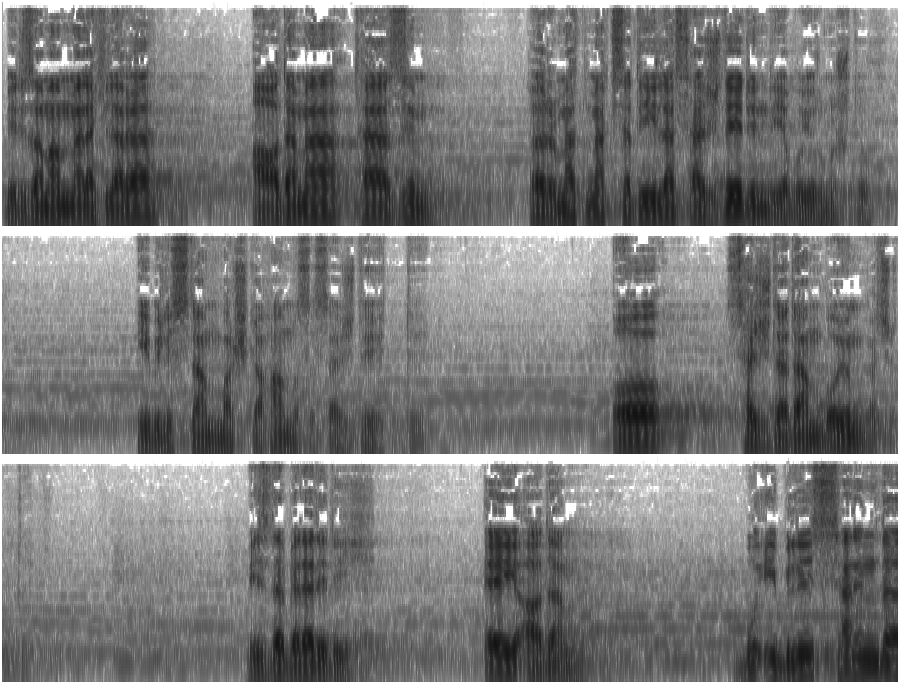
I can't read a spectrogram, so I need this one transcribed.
Bir zaman mələklərə Adəmə təzim, hörmət məqsədi ilə səcdə edin deyə buyurmuşduq. İblisdən başqa hamısı səcdə etdi. O, səcdədən boyun qaçırtdı. Biz də belə dedik, Ey Adəm, bu iblis sənin də,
